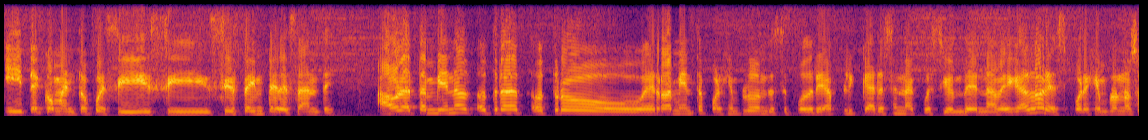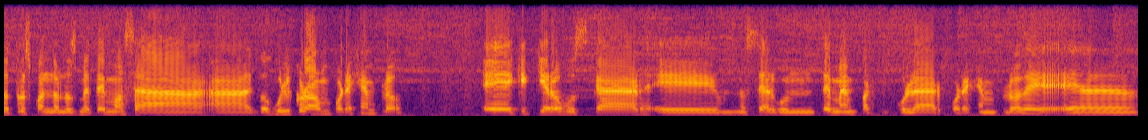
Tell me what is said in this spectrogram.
Y te comento, pues sí, sí, sí está interesante. Ahora también otra, otra herramienta, por ejemplo, donde se podría aplicar es en la cuestión de navegadores. Por ejemplo, nosotros cuando nos metemos a, Google Chrome, por ejemplo, eh, que quiero buscar, eh, no sé, algún tema en particular, por ejemplo, de,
